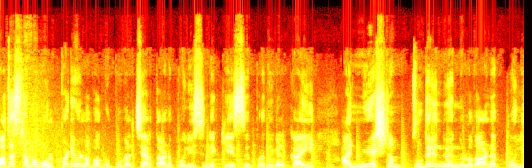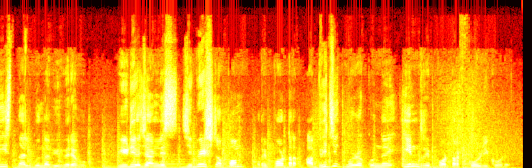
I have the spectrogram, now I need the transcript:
വധശ്രമം ഉൾപ്പെടെയുള്ള വകുപ്പുകൾ ചേർത്താണ് പോലീസിന്റെ കേസ്. പ്രതികൾക്കായി അന്വേഷണം തുടരുന്നു എന്നുള്ളതാണ് പോലീസ് നൽകുന്ന വിവരവും. വീഡിയോ ജേർണലിസ്റ്റ് ജിബീഷിനൊപ്പം reporter Abhijith Muzhakkunnu. In reporter Kozhikode.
